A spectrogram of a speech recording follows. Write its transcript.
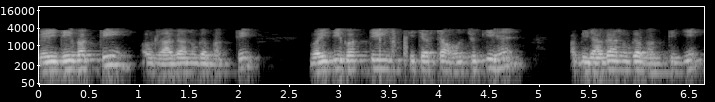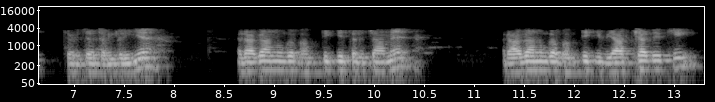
वैधि भक्ति और रागानुग भक्ति। वैधि भक्ति की चर्चा हो चुकी है। अभी रागानुग भक्ति की चर्चा चल रही है। रागानुग भक्ति की चर्चा में, रागानुग भक्ति की व्याख्या देखी,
